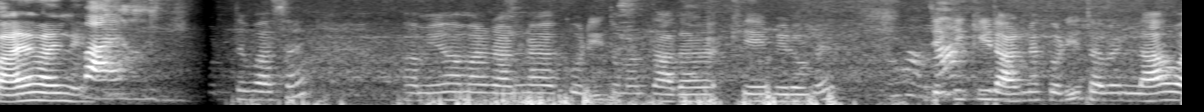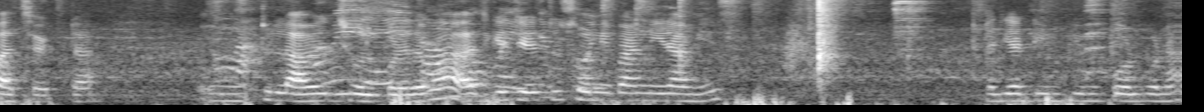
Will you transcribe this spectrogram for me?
পায়ে হয়নি পড়তে বাসায়? আমিও আমার রান্না করি তোমার দাদা খেয়ে বেরোবে। দেখি কি রান্না করি তবে লাউ আছে একটা। একটু লাউয়ের ঝোল করে দেবো। আজকে যেহেতু শনিবার নিরামিষ আজকে আর ডিম ফিম করব না,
